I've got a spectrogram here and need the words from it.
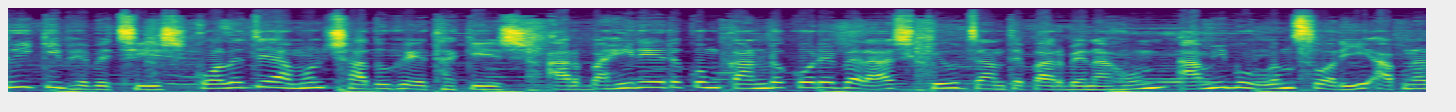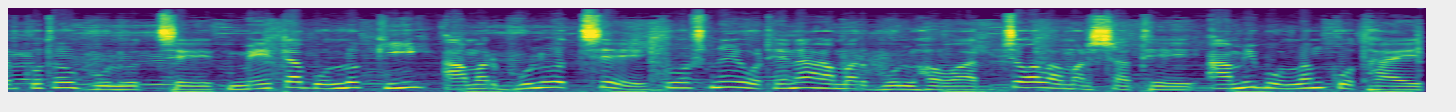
তুই কি ভেবেছিস? কলেজে এমন সাধু হয়ে থাকিস। আর বাহিরে এরকম কাণ্ড করে বেড়াস, কেউ জানতে পারবে না, হুম? আমি বললাম, সরি, আপনার কোথাও ভুল হচ্ছে। মেয়েটা বলল, কি? আমার ভুল হচ্ছে? প্রশ্নই ওঠে না আমার ভুল হওয়ার। চল আমার সাথে। আমি বললাম, কোথায়?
